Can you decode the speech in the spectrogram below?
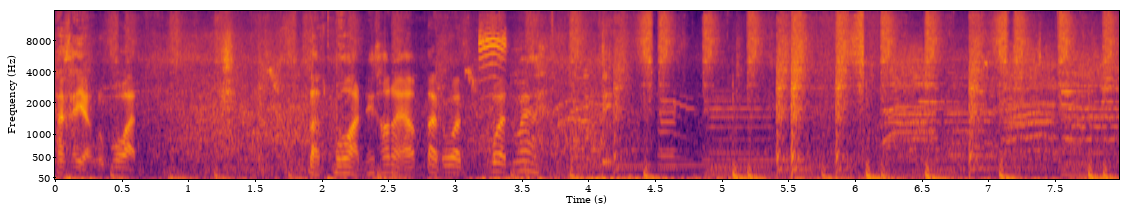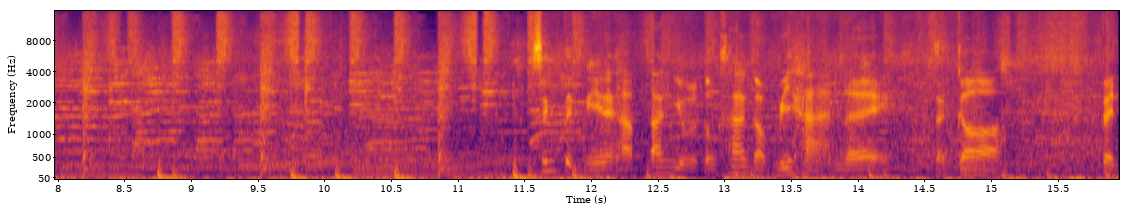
ถ้าใครอยากรู้ประวัติตัดประวัติให้เขาหน่อยครับตัดประวัติประวัติมาซึ่งตึกนี้นะครับตั้งอยู่ตรงข้ามกับวิหารเลยแล้วก็เป็น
